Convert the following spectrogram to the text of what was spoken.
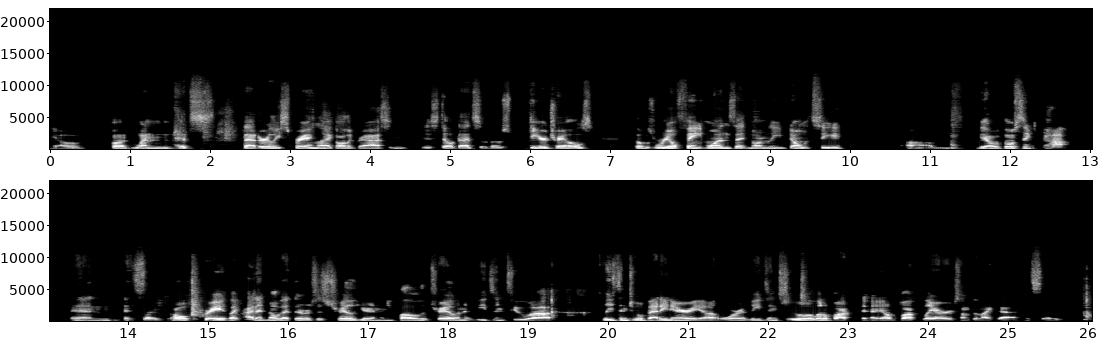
you know but when it's that early spring like all the grass and is still dead so those deer trails those real faint ones that normally you don't see um you know those things pop and it's like oh great like i didn't know that there was this trail here. And then you follow the trail and it leads into uh leads into a bedding area or it leads into a little buck you know buck lair or something like that. It's like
